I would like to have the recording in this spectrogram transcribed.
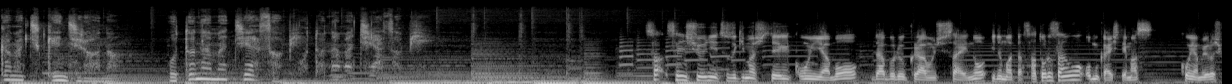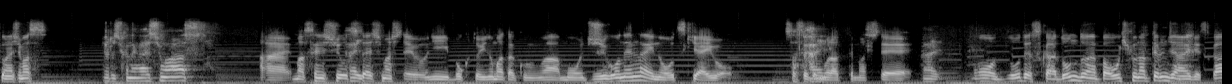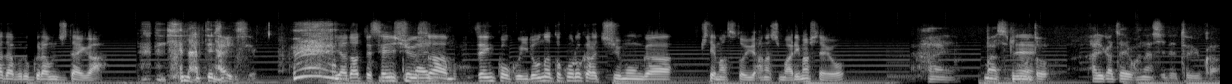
深町健次郎の大人町遊び。大人町遊び。さあ先週に続きまして今夜もダブルクラウン主催の猪俣悟さんをお迎えしています。今夜もよろしくお願いします。よろしくお願いします。はい。まあ先週お伝えしましたように、はい、僕と猪俣君はもう15年来のお付き合いをさせてもらってまして、はい、はい、もうどうですか？どんどんやっぱ大きくなってるんじゃないですか？ダブルクラウン自体が。なってないですよいやだって先週さ全国いろんなところから注文が来てますという話もありましたよ。はい。まあそれもと、ありがたいお話でというか。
